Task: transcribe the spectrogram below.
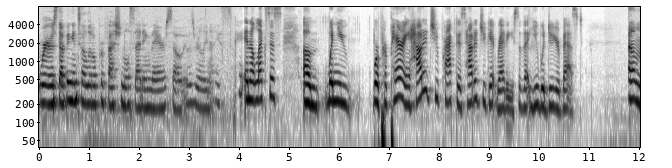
we're stepping into a little professional setting there, so it was really nice. Okay. And Alexis, um, when you were preparing, how did you practice? How did you get ready so that you would do your best? Um,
